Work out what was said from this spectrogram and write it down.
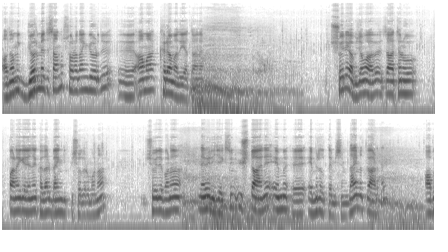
Adamı görmedi sandım sonradan gördü ee, ama kıramadı yatağını. Şöyle yapacağım abi zaten o bana gelene kadar ben gitmiş olurum ona. Şöyle bana ne vereceksin? 3 tane em e, emerald demişim. Diamond verdi. Abi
